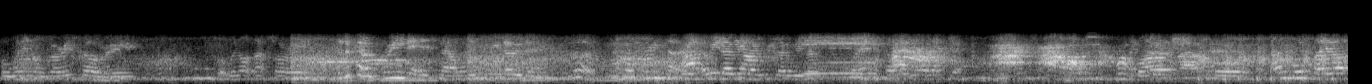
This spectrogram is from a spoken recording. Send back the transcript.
But we're not very sorry. But we're not that sorry. And look how green it is now when it's reloading. Look, look how green that is. reload, reload, reload, reload. We're in, so we're electric. Ammo, ammo fire.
